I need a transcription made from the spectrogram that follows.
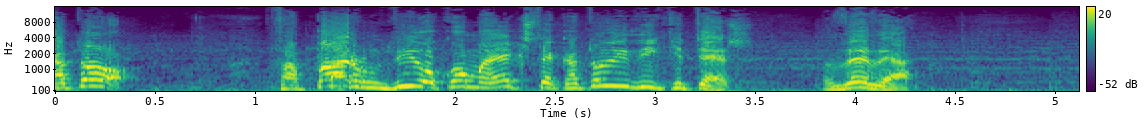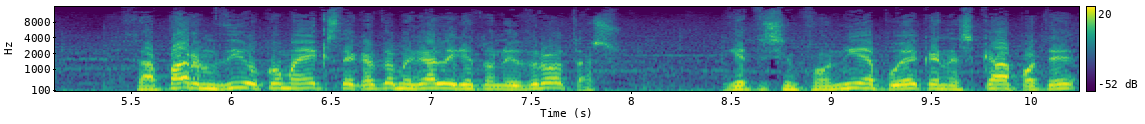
2,6% θα πάρουν 2,6% οι διοικητές βέβαια θα πάρουν 2,6% μεγάλα για τον υδρότα σου για τη συμφωνία που έκανες κάποτε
